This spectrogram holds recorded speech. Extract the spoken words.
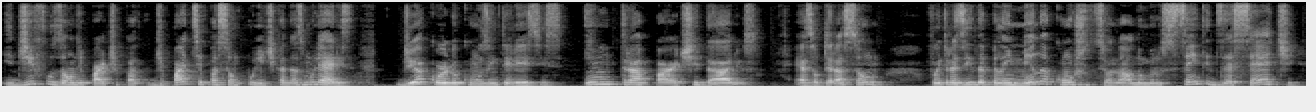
e difusão de, participa de participação política das mulheres, de acordo com os interesses intrapartidários. Essa alteração foi trazida pela emenda constitucional número 117,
